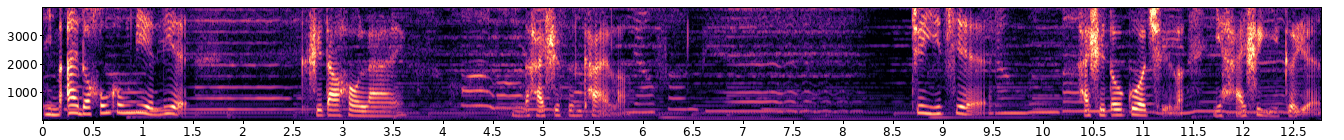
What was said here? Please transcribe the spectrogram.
你们爱得轰轰烈烈，可是到后来，你们还是分开了。这一切还是都过去了，你还是一个人，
